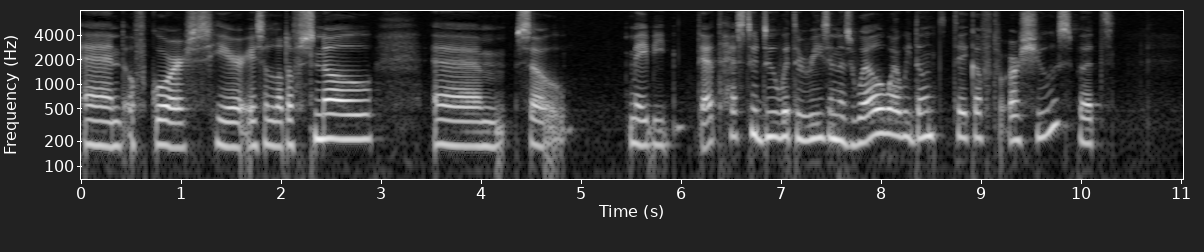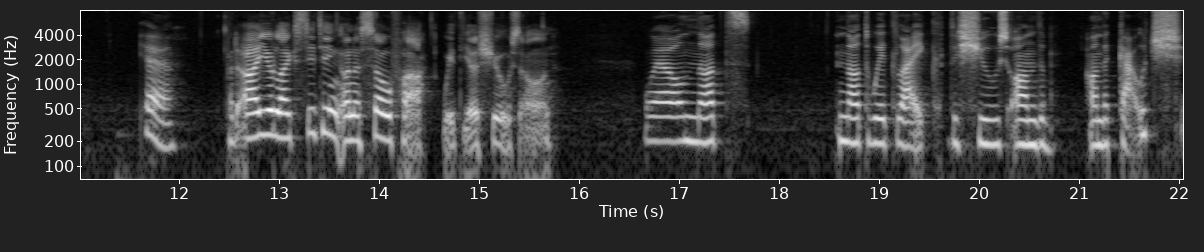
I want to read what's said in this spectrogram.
And of course, here is a lot of snow, um, so maybe that has to do with the reason as well why we don't take off our shoes. But yeah. But are you like sitting on a sofa with your shoes on? Well, not not with like the shoes on the on the couch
